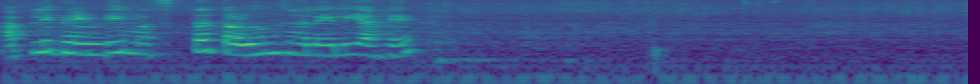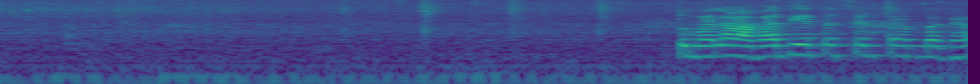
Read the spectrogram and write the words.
आपली भेंडी मस्त तळून झालेली आहे. तुम्हाला आवाज येत असेल तर बघा.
